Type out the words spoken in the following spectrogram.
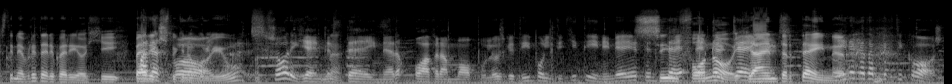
στην ευρύτερη περιοχή πέριξης του Κοινοβουλίου. ε, Sorry για Ναι. entertainer ο Αβραμόπουλος, γιατί η πολιτική τι είναι. Είναι enter- Συμφωνώ, entertainers. για entertainer. Είναι καταπληκτικός.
